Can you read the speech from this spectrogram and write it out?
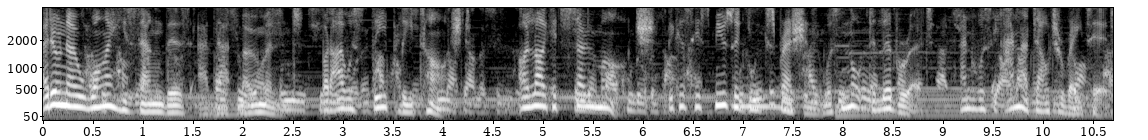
I don't know why he sang this at that moment, but I was deeply touched. I like it so much because his musical expression was not deliberate and was unadulterated.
